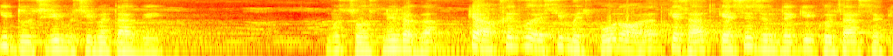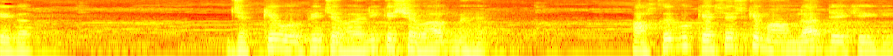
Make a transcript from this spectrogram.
یہ دوسری مصیبت آ گئی۔ وہ سوچنے لگا کہ آخر وہ ایسی مجبور عورت کے ساتھ کیسے زندگی گزار سکے گا۔ جبکہ وہ بھی جوانی کے شباب میں ہے۔ آخر وہ کیسے اس کے معاملات دیکھے گی؟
